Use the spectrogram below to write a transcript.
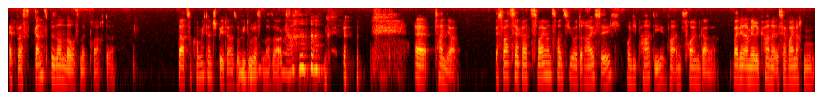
etwas ganz Besonderes mitbrachte. Dazu komme ich dann später, so wie mhm. du das immer sagst. Ja. äh, Tanja, es war circa 22.30 Uhr und die Party war in vollen Gange. Bei den Amerikanern ist ja Weihnachten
